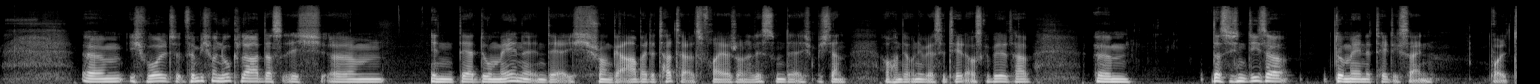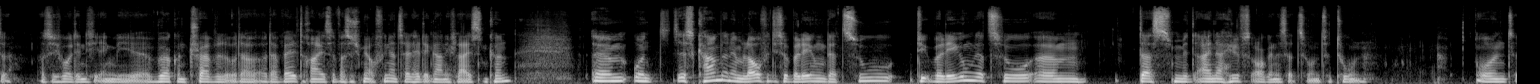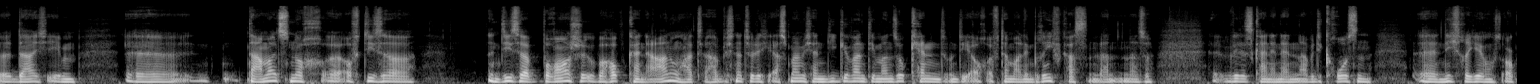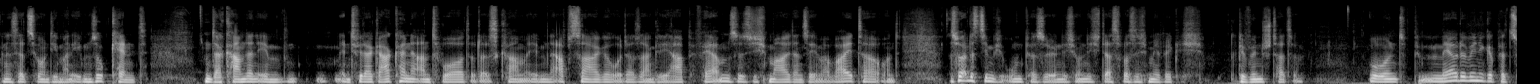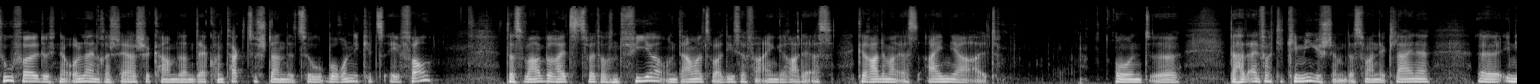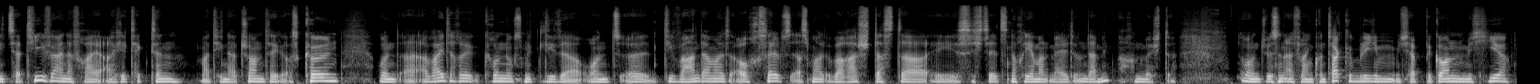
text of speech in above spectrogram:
Ähm, ich wollte, für mich war nur klar, dass ich ähm, in der Domäne, in der ich schon gearbeitet hatte als freier Journalist und der ich mich dann auch an der Universität ausgebildet habe, ähm, dass ich in dieser Domäne tätig sein wollte. Also ich wollte nicht irgendwie äh, Work and Travel oder, oder Weltreise, was ich mir auch finanziell hätte gar nicht leisten können. Ähm, und es kam dann im Laufe dieser Überlegung dazu, die Überlegung dazu, ähm, das mit einer Hilfsorganisation zu tun. Und äh, da ich eben äh, damals noch äh, auf dieser in dieser Branche überhaupt keine Ahnung hatte, habe ich natürlich erstmal mich an die gewandt, die man so kennt und die auch öfter mal im Briefkasten landen. Also äh, will es keine nennen, aber die großen äh, Nichtregierungsorganisationen, die man eben so kennt. Und da kam dann eben entweder gar keine Antwort oder es kam eben eine Absage oder sagen sie, ja, bewerben Sie sich mal, dann sehen wir weiter. Und das war alles ziemlich unpersönlich und nicht das, was ich mir wirklich gewünscht hatte. Und mehr oder weniger per Zufall durch eine Online-Recherche kam dann der Kontakt zustande zu Burundi e.V. Das war bereits 2004 und damals war dieser Verein gerade erst, gerade mal erst ein Jahr alt. Und äh, da hat einfach die Chemie gestimmt. Das war eine kleine äh, Initiative einer freien Architektin, Martina Jontek aus Köln und äh, weitere Gründungsmitglieder. Und äh, die waren damals auch selbst erstmal überrascht, dass da äh, sich jetzt noch jemand meldet und da mitmachen möchte. Und wir sind einfach in Kontakt geblieben. Ich habe begonnen, mich hier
